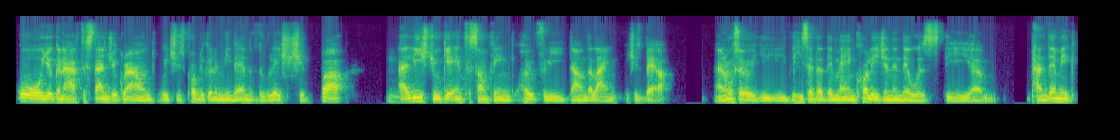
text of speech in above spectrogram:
or you're going to have to stand your ground, which is probably going to mean the end of the relationship. But Mm. at least you'll get into something hopefully down the line, which is better. And also, he said that they met in college, and then there was the um, pandemic.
